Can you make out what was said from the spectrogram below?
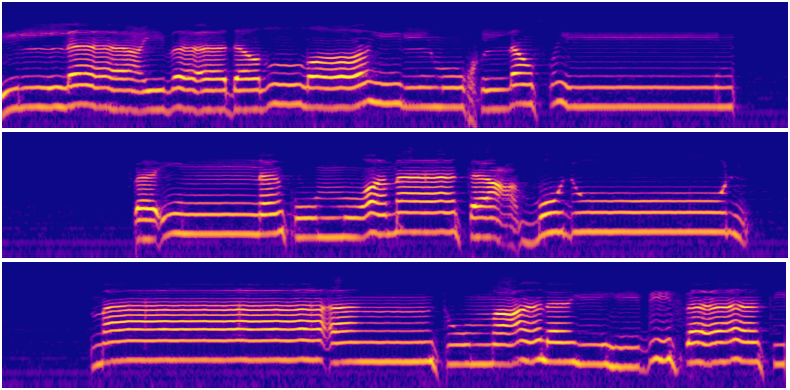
إلا عباد الله المخلصين فإنكم وما تعبدون ما أنتم عليه بفاتنين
